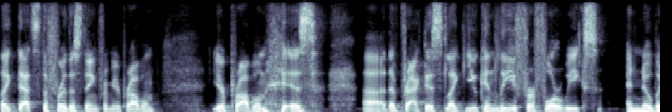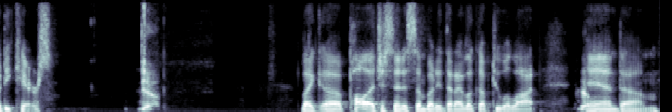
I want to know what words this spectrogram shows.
Like that's the furthest thing from your problem. Your problem is uh, the practice. Like you can leave for four weeks and nobody cares. Yeah. Like uh, Paul Etchison is somebody that I look up to a lot, Yep. and um,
